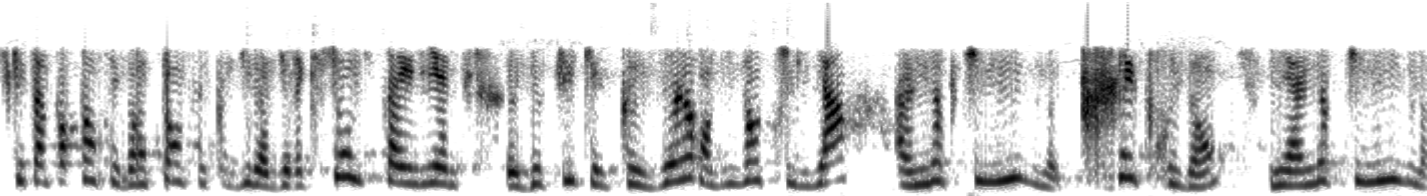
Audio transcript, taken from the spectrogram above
ce qui est important, c'est d'entendre ce que dit la direction israélienne euh, depuis quelques heures en disant qu'il y a un optimisme très prudent, mais un optimisme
